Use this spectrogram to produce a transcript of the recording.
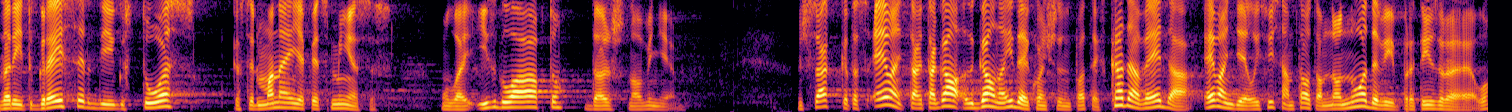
darītu greizsirdīgus tos, kas ir manējie pēc miesas, un lai izglābtu dažus no viņiem. Viņš saka, ka tas tā, tā gal, galvenā ideja, ko viņš šodien pateiks, kādā veidā evaņģēlijas visām tautām nav nodevība pret Izrēlu,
